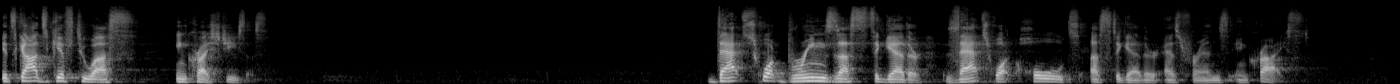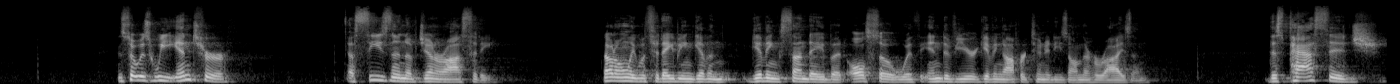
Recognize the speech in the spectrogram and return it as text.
It's God's gift to us in Christ Jesus. That's what brings us together. That's what holds us together as friends in Christ. And so, as we enter a season of generosity, not only with today being given, Giving Sunday, but also with end of year giving opportunities on the horizon, this passage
